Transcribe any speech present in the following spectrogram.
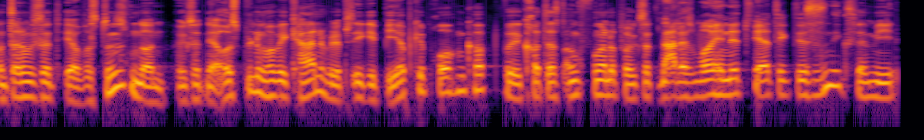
Und dann habe ich gesagt, ja, was tun Sie denn dann? Ich habe gesagt, eine Ausbildung habe ich keine, weil ich habe das EGB abgebrochen gehabt, wo ich gerade erst angefangen habe. habe ich gesagt, nein, das mache ich nicht fertig, das ist nichts für mich.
